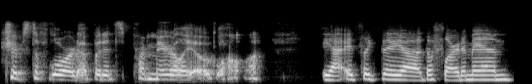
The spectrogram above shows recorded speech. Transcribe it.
trips to Florida, but it's primarily Oklahoma. Yeah, it's like the uh, the Florida Man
